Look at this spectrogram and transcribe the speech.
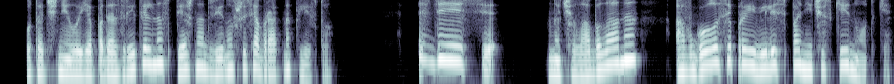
— уточнила я подозрительно, спешно двинувшись обратно к лифту. «Здесь...» — начала была она, а в голосе проявились панические нотки.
